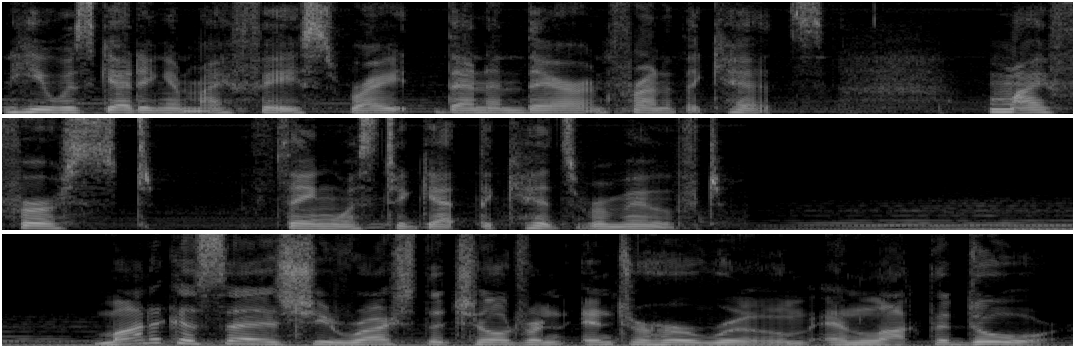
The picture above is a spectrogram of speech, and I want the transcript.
He was getting in my face right then and there in front of the kids. My first thing was to get the kids removed. Monica says she rushed the children into her room and locked the door.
